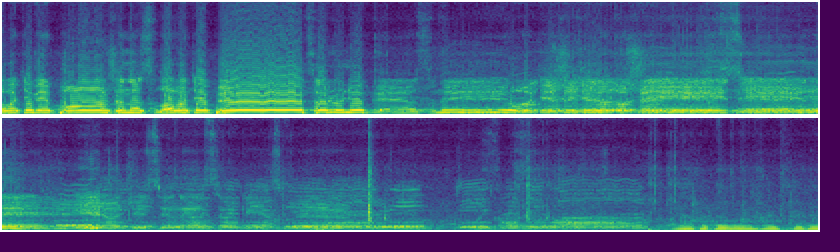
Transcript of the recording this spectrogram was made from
Слава Тебе, Боже, на слава Тебе, Царю Небесный, Утешителю души истины, и очистины от всякой скверны, Ты спасибо. Я такого уже всегда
